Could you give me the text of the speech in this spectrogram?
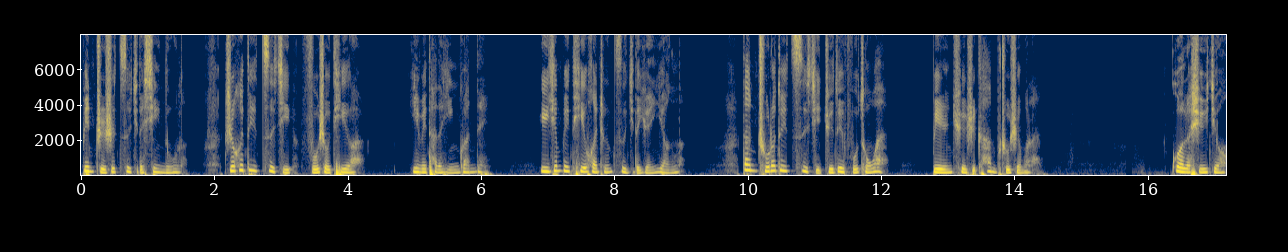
便只是自己的性奴了，只会对自己俯首帖耳，因为他的银棺内已经被替换成自己的元阳了。但除了对自己绝对服从外，别人确实看不出什么来。过了许久。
